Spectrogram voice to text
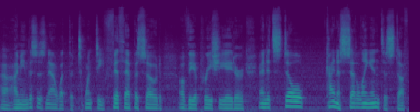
Uh, I mean, this is now what the 25th episode of The Appreciator, and it's still kind of settling into stuff.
